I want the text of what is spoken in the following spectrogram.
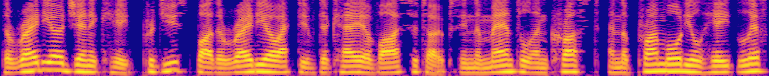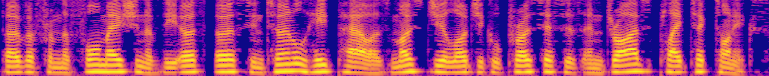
the radiogenic heat produced by the radioactive decay of isotopes in the mantle and crust, and the primordial heat left over from the formation of the Earth. Earth's internal heat powers most geological processes and drives plate tectonics.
